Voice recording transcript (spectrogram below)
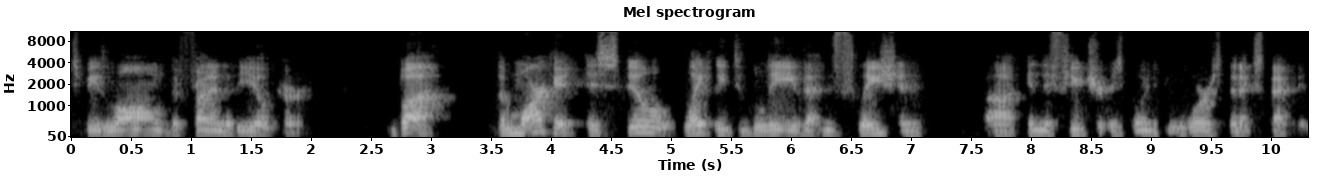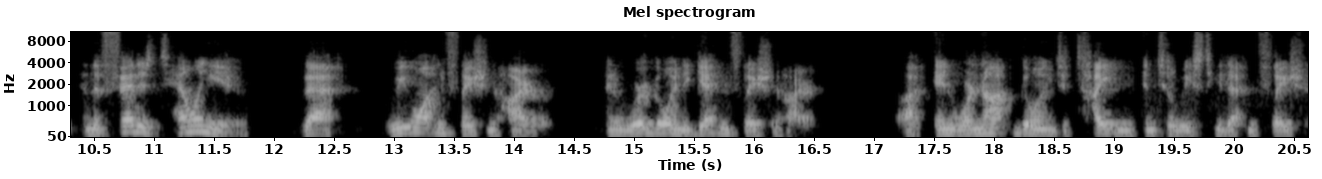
to be long the front end of the yield curve. But the market is still likely to believe that inflation uh, in the future is going to be worse than expected. And the Fed is telling you that we want inflation higher and we're going to get inflation higher. Uh, and we're not going to tighten until we see that inflation.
